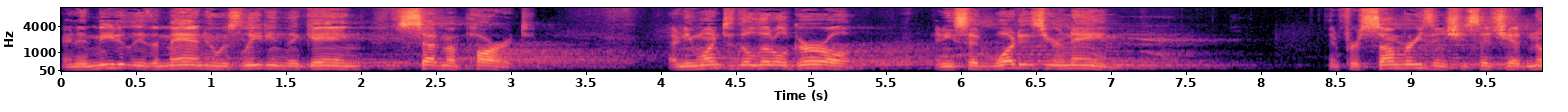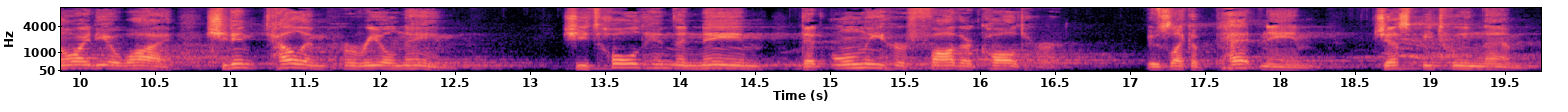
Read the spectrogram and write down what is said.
And immediately the man who was leading the gang set him apart. And he went to the little girl and he said, What is your name? And for some reason, she said she had no idea why. She didn't tell him her real name. She told him the name that only her father called her. It was like a pet name just between them.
